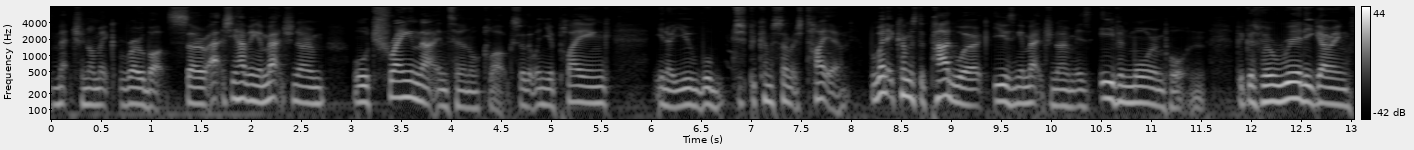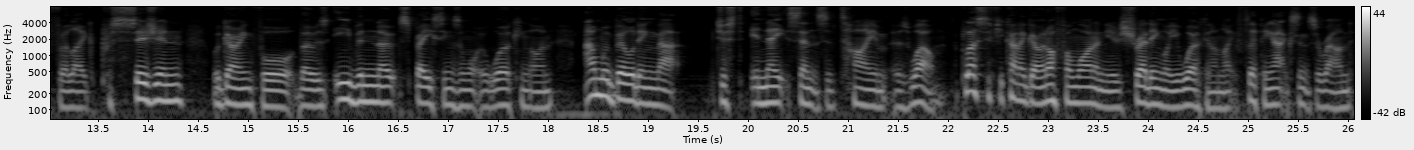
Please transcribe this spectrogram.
metronomic robots. So actually having a metronome will train that internal clock so that when you're playing, you know, you will just become so much tighter. But when it comes to pad work, using a metronome is even more important because we're really going for like precision, we're going for those even note spacings and what we're working on, and we're building that just innate sense of time as well. Plus, if you're kind of going off on one and you're shredding or you're working on like flipping accents around,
